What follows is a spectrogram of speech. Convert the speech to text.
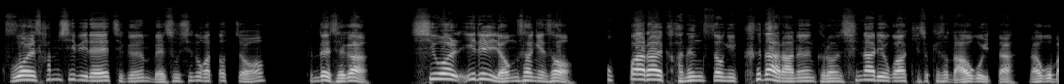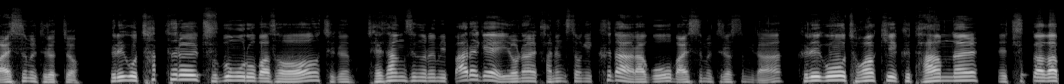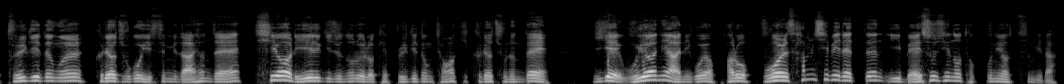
9월 30일에 지금 매수 신호가 떴죠. 근데 제가 10월 1일 영상에서 폭발할 가능성이 크다라는 그런 시나리오가 계속해서 나오고 있다라고 말씀을 드렸죠. 그리고 차트를 주봉으로 봐서 지금 재상승 흐름이 빠르게 일어날 가능성이 크다라고 말씀을 드렸습니다. 그리고 정확히 그 다음날 네, 주가가 불기둥을 그려주고 있습니다. 현재 10월 2일 기준으로 이렇게 불기둥 정확히 그려주는데 이게 우연이 아니고요. 바로 9월 30일에 뜬 이 매수 신호 덕분이었습니다.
